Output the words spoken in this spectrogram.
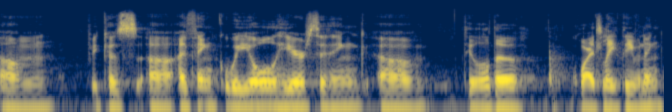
um, because uh, I think we all here sitting uh, till the quite late evening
